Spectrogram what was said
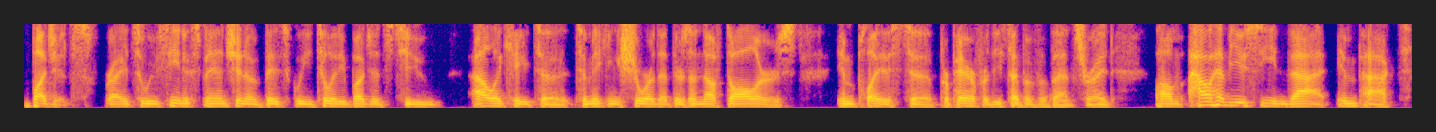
budgets, right? So we've seen expansion of basically utility budgets to allocate to to making sure that there's enough dollars in place to prepare for these type of events, right? Um, how have you seen that impact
